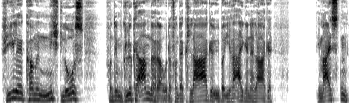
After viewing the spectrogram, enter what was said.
Viele kommen nicht los von dem Glücke anderer oder von der Klage über ihre eigene Lage. Die meisten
